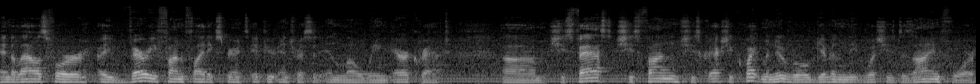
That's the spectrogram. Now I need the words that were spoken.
and allows for a very fun flight experience if you're interested in low wing aircraft. Um, she's fast, she's fun, she's actually quite maneuverable given the, what she's designed for.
